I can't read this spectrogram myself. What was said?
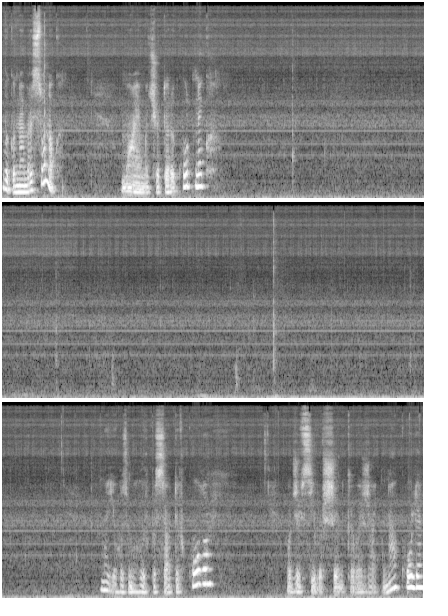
Виконаємо рисунок. Маємо чотирикутник. Ми його змогли вписати в коло. Отже, всі вершинки лежать на колі.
